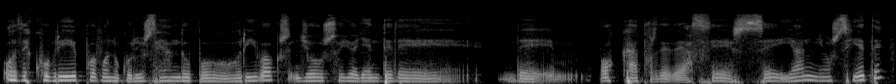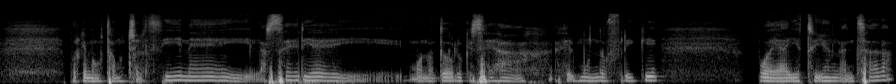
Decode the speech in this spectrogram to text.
Os descubrí, pues bueno, curioseando por Evox. Yo soy oyente de, de podcast pues desde hace seis años, siete, porque me gusta mucho el cine y las series y bueno, todo lo que sea el mundo friki, pues ahí estoy yo enganchada.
